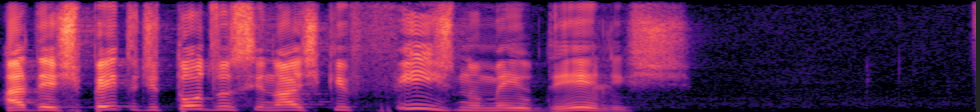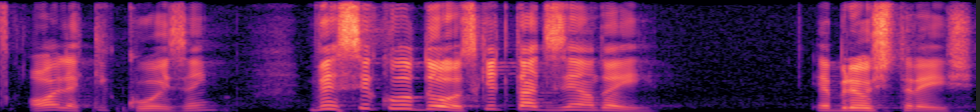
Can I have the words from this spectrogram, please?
a despeito de todos os sinais que fiz no meio deles? Olha que coisa, hein? Versículo 12, o que está dizendo aí? Hebreus 3.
